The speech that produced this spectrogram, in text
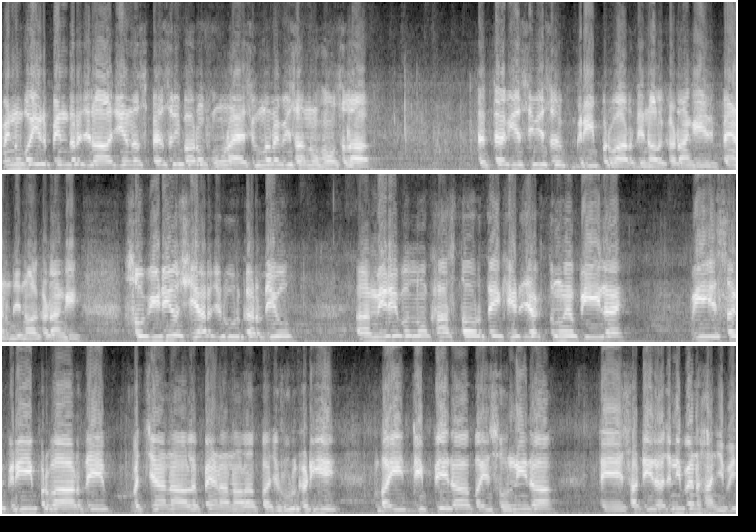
ਮੈਨੂੰ ਬਾਈ ਰੁਪਿੰਦਰ ਜਲਾਲ ਜੀ ਦਾ ਸਪੈਸ਼ਲੀ ਬਾਹਰੋਂ ਫੋਨ ਆਇਆ ਸੀ। ਉਹਨਾਂ ਨੇ ਵੀ ਸਾਨੂੰ ਹੌਸਲਾ ਦਿੱਤਾ ਵੀ ਅਸੀਂ ਵੀ ਇਸ ਗਰੀਬ ਪਰਿਵਾਰ ਦੇ ਨਾਲ ਖੜਾਂਗੇ, ਭੈਣ ਦੇ ਨਾਲ ਖੜਾਂਗੇ। ਸੋ ਵੀਡੀਓ ਸ਼ੇਅਰ ਜ਼ਰੂਰ ਕਰ ਦਿਓ। ਮੇਰੇ ਵੱਲੋਂ ਖਾਸ ਤੌਰ ਤੇ ਖੇਡ ਜਗਤ ਨੂੰ ਅਪੀਲ ਹੈ ਵੀ ਇਸ ਗਰੀਬ ਪਰਿਵਾਰ ਦੇ ਬੱਚਿਆਂ ਨਾਲ, ਭੈਣਾਂ ਨਾਲ ਆਪਾਂ ਜ਼ਰੂਰ ਖੜੀਏ ਬਾਈ ਦੀਪੇ ਦਾ ਬਾਈ ਸੋਨੀ ਦਾ ਤੇ ਸਾਡੀ ਰਜਨੀ ਭੈਣ ਹਾਂਜੀ ਬਈ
